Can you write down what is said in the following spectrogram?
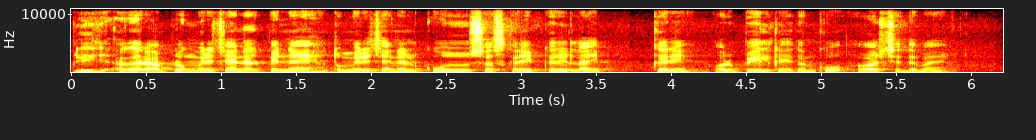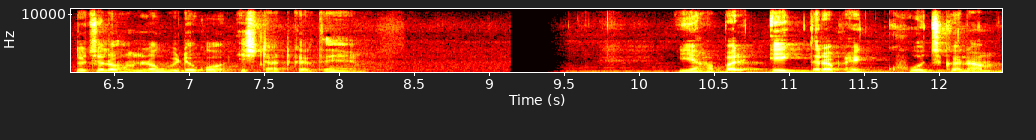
प्लीज़, अगर आप लोग मेरे चैनल पे नए हैं तो मेरे चैनल को सब्सक्राइब करें, लाइक करें और बेल का आइकन को अवश्य दबाएँ। तो चलो हम लोग वीडियो को स्टार्ट करते हैं। यहाँ पर एक तरफ़ है खोज का नाम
